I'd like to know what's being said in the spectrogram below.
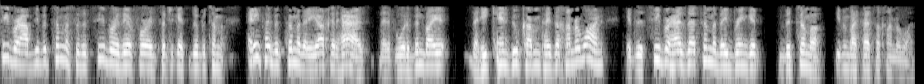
tzibur abdi betuma, so the tzibur therefore in such a case do betuma. Any type of tumah that a yachid has, that if it would have been by that he can't do korban pesach number one, if the tzibur has that tumah, they bring it betuma even by pesach number one.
